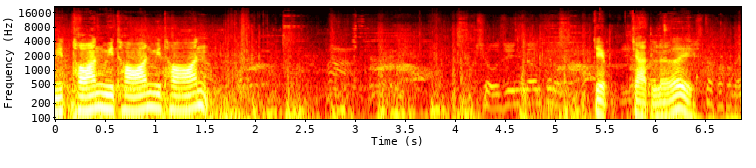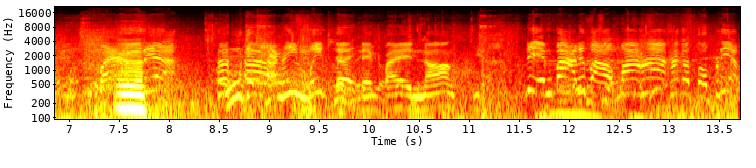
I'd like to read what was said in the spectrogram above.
มีทอน มีทอน มีทอน จ็บจัดเลยๆแบบเออเนี่ยกูจะแทงให้มิดเลยเด็กไปน้องนี่เอ็มบ้าหรือเปล่ามาห้าข้าก็ตบเรียบ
